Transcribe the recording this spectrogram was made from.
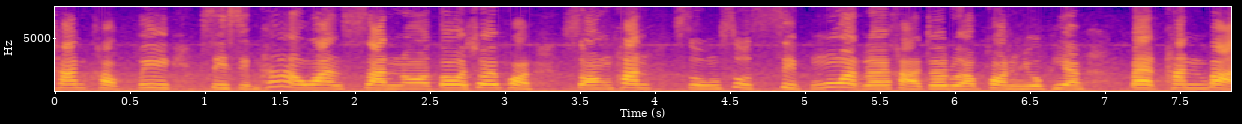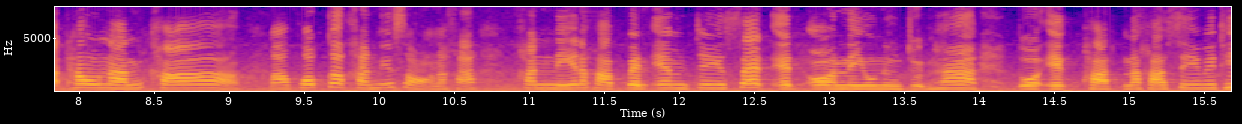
ชั่นขับฟรี45 วันซันออโต้ช่วยผ่อน 2,000 สูงสุด 10 งวดเลยค่ะ จะเหลือผ่อนอยู่เพียง 8,000 บาทเท่านั้นค่ะ มาพบกับคันที่ 2 นะคะ คันนี้นะคะเป็น MG ZS All New 1.5 ตัว X Plus นะคะ CVT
